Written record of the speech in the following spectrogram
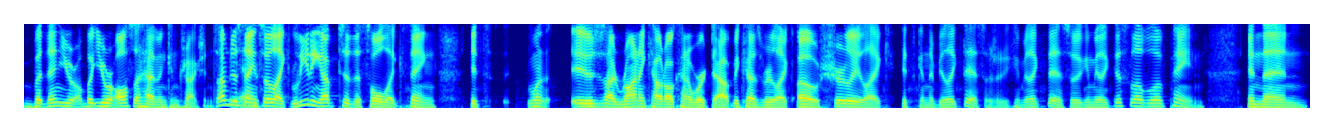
but then you're but you're also having contractions. I'm just saying. So like leading up to this whole like thing, it's when it was just ironic how it all kind of worked out because we are like, oh, surely like it's gonna be like this, or it can be like this, or it can be like this level of pain, and then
